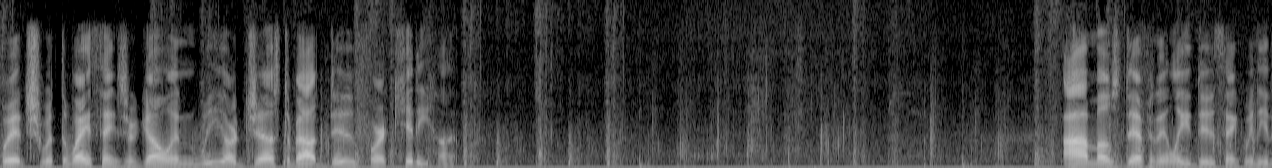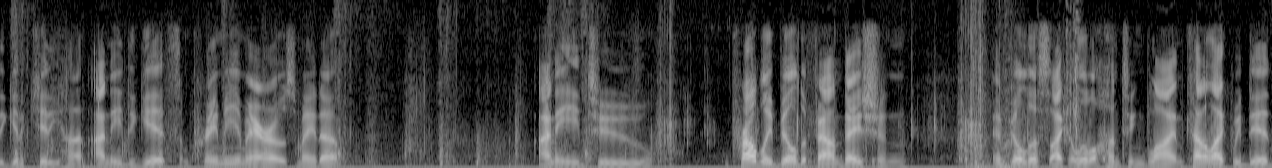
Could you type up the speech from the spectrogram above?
Which, with the way things are going, we are just about due for a kitty hunt. I most definitely do think we need to get a kitty hunt. I need to get some premium arrows made up. I need to probably build a foundation and build us like a little hunting blind, kind of like we did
